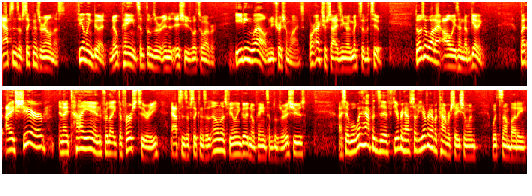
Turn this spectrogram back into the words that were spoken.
absence of sickness or illness, feeling good, no pain, symptoms, or issues whatsoever, eating well, nutrition wise, or exercising, or a mix of the two. Those are what I always end up getting. But I share and I tie in for like the first three absence of sickness or illness, feeling good, no pain, symptoms, or issues I said, well, what happens if you ever have some, you ever have a conversation when, with somebody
